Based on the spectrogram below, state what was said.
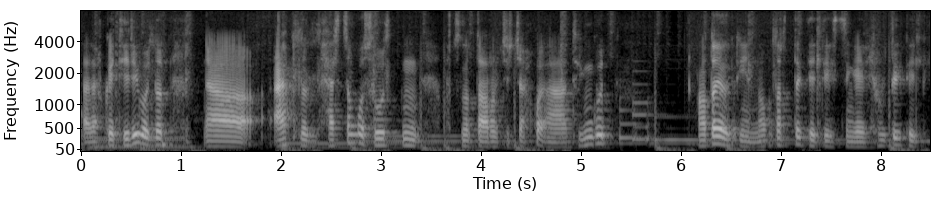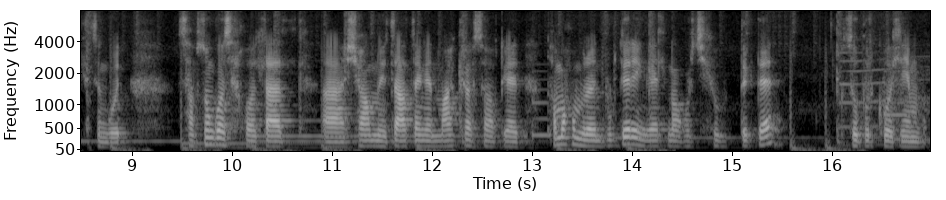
Тэгэхгүй тэрийг бол Apple бол харьцангуй сүүлд нь утаснуудаа оруулж иж байгаа хгүй. Аа тэгэнгүүт одоо юу гэдгийг нуглардаг дэлгэц ингээд хөвдөг дэлгэцэнгүүд Samsung-оос ахуулаад Xiaomi, за одоо ингээд Microsoft гээд томоохон брэнд бүгдээрээ ингээд нугарч хөвддөг те. Супер кул юм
